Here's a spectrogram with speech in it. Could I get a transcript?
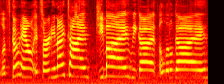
let's go now. It's already nighttime. G-bye. We got a little guy.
